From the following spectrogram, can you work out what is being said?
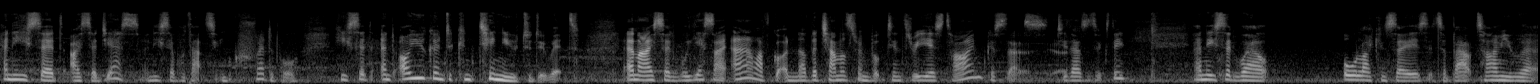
And he said, I said, Yes. And he said, Well, that's incredible. He said, And are you going to continue to do it? And I said, Well, yes, I am. I've got another channel swim booked in three years' time because that's 2016. And he said, Well, all I can say is it's about time you were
